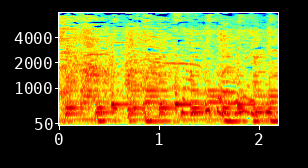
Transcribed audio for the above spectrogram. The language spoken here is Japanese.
Sabi tayo,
